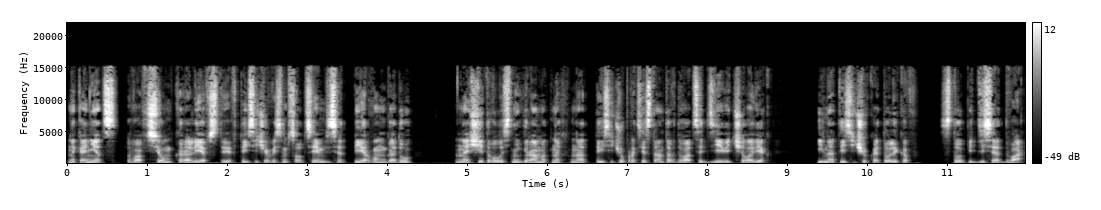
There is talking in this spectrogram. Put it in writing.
Наконец, во всем королевстве в 1871 году насчитывалось неграмотных на тысячу протестантов 29 человек и на тысячу католиков 152.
